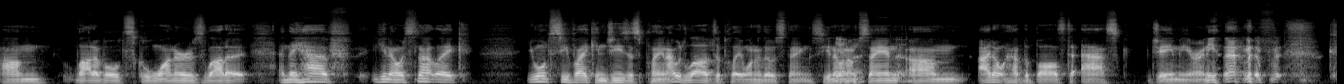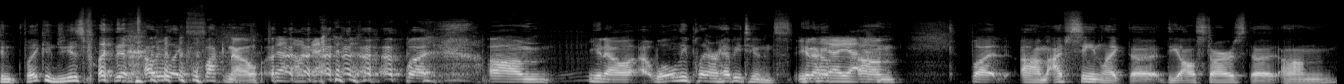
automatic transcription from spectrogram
Um, a lot of old school oneers, a lot of, and they have, you know, it's not like you won't see Viking Jesus playing. I would love to play one of those things. You know Yeah, what I'm saying? Um, I don't have the balls to ask Jamie or any of them if can Viking Jesus play. They'll probably like, "Fuck no." Yeah. Okay. but um, you know, we'll only play our heavy tunes. You know. Yeah, yeah. Um, but um, I've seen like the the All Stars. The um,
